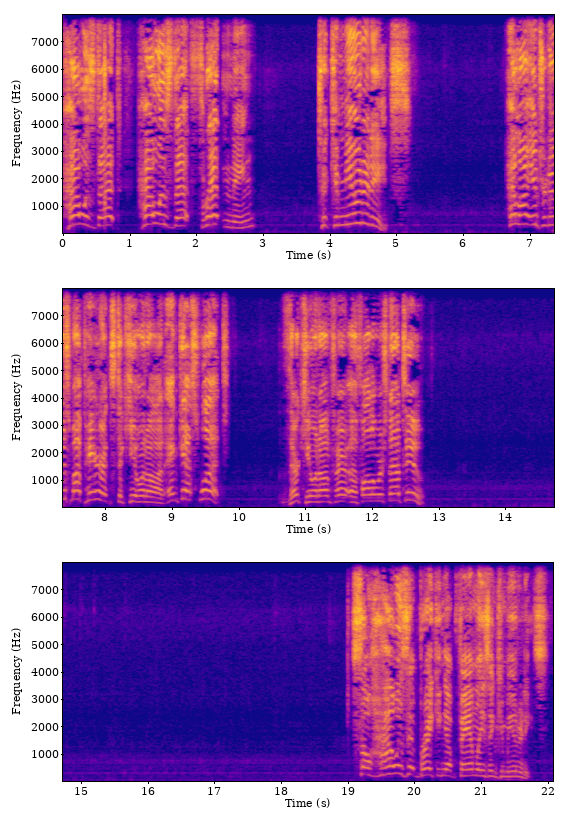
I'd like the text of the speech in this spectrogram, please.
How is that, how is that threatening to communities? Hell, I introduced my parents to QAnon, and guess what? They're QAnon uh, followers now too. So how is it breaking up families and communities?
